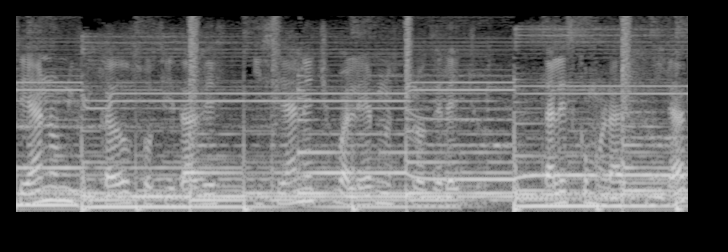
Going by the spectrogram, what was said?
se han unificado sociedades y se han hecho valer nuestros derechos, tales como la dignidad,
